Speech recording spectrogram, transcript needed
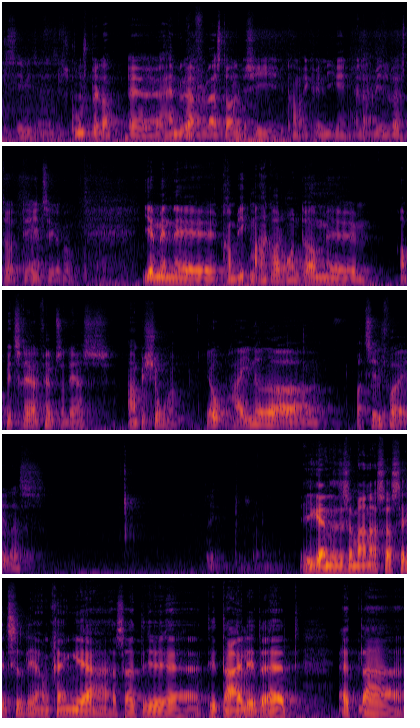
Det siger vi til næste skuespiller. Øh, han vil i hvert fald være stolt, hvis I kommer i kvindeligaen, eller vil være stolt, det er jeg helt sikker på. Jamen, øh, kom vi ikke meget godt rundt om, øh, om B93 og deres ambitioner? Jo, har I noget at, at tilføje ellers? Ikke andet det, som Anders også sagde tidligere omkring jer. Altså, det, er, det er dejligt, at, at der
